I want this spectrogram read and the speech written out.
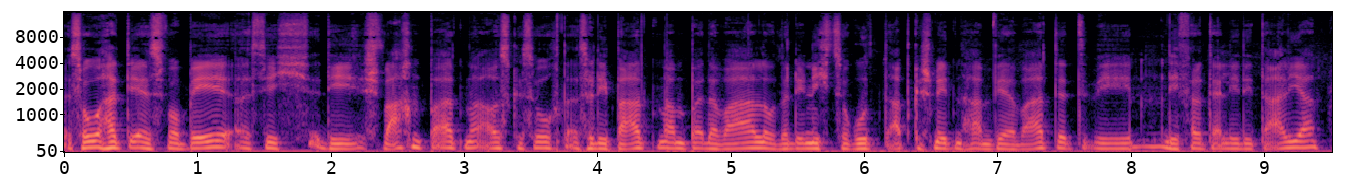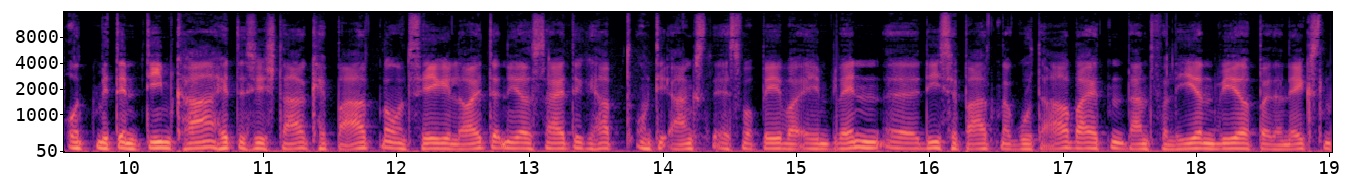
So hat die SVB äh, sich die schwachen Partner ausgesucht, also die Partner bei der Wahl oder die nicht so gut abgeschnitten haben wie erwartet, wie die Fratelli d'Italia. Und mit dem Team K hätte sie starke Partner und fähige Leute an ihrer Seite gehabt und die Angst der SVB war eben, wenn äh, diese Partner gut arbeiten, dann verlieren wir bei der nächsten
